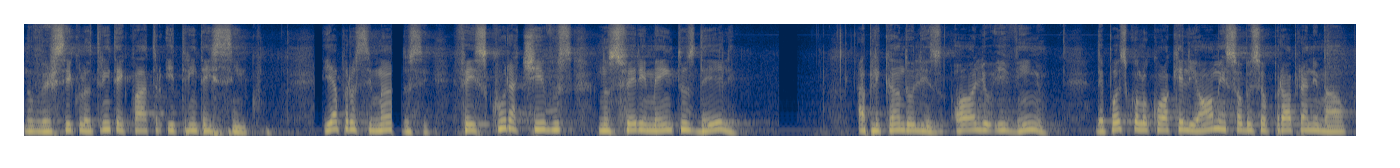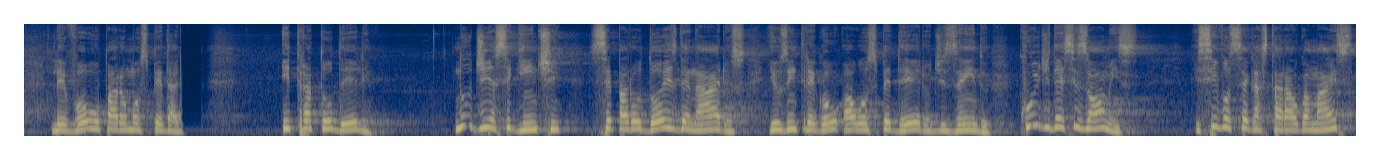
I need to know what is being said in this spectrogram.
no versículo 34 e 35. E aproximando-se, fez curativos nos ferimentos dele, aplicando-lhes óleo e vinho. Depois colocou aquele homem sobre o seu próprio animal, levou-o para uma hospedaria e tratou dele. No dia seguinte, separou dois denários e os entregou ao hospedeiro, dizendo: Cuide desses homens, e se você gastar algo a mais,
